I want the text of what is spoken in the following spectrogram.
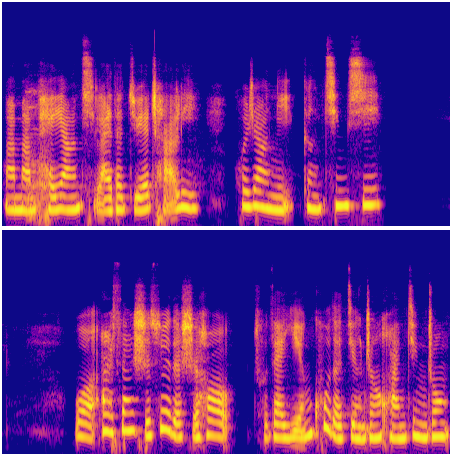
慢慢培养起来的觉察力，会让你更清晰。我二三十岁的时候，处在严酷的竞争环境中。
